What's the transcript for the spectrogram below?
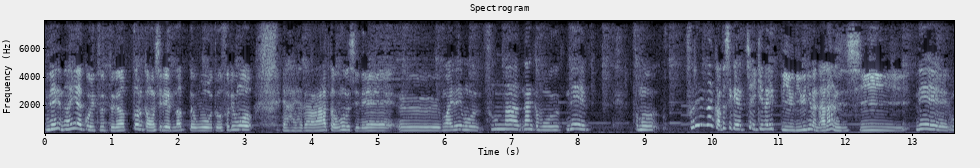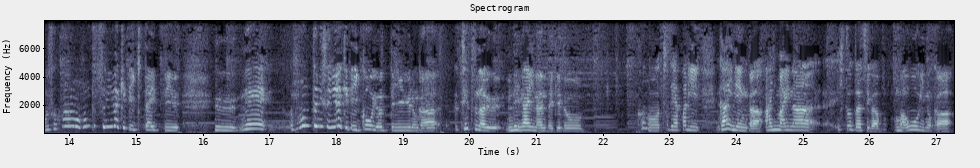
ね、なんやこいつってなっとるかもしれんなって思うと、それも、いや、やだなと思うしね。うーん、まあでも、そんな、なんかもうね、その、それなんか私がやっちゃいけないっていう理由にはならんし、ねもうそこはもうほんと住み分けていきたいっていう、うん、ね本当に住み分けていこうよっていうのが、切なる願いなんだけど、この、ちょっとやっぱり概念が曖昧な人たちが、まあ多いのか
